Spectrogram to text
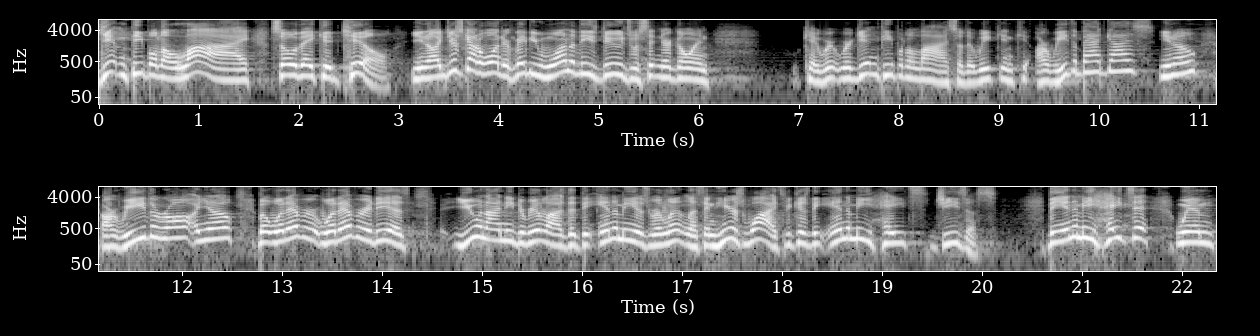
getting people to lie so they could kill. You know, I just got to wonder if maybe one of these dudes was sitting there going, okay, we're, we're getting people to lie so that we can, are we the bad guys? You know, are we the wrong, you know? But whatever, whatever it is, you and I need to realize that the enemy is relentless. And here's why it's because the enemy hates Jesus. The enemy hates it when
